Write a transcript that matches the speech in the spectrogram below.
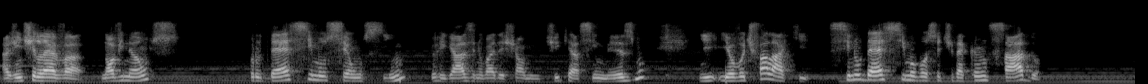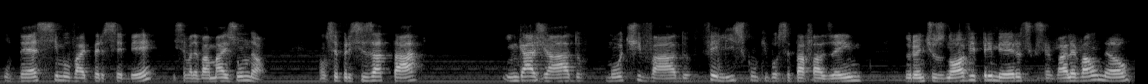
a gente leva nove nãos para o décimo ser um sim, o Rigazzi não vai deixar eu mentir, que é assim mesmo, e, e eu vou te falar que se no décimo você estiver cansado, o décimo vai perceber e você vai levar mais um não. Então você precisa estar tá engajado, motivado, feliz com o que você está fazendo durante os nove primeiros, que você vai levar um não,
